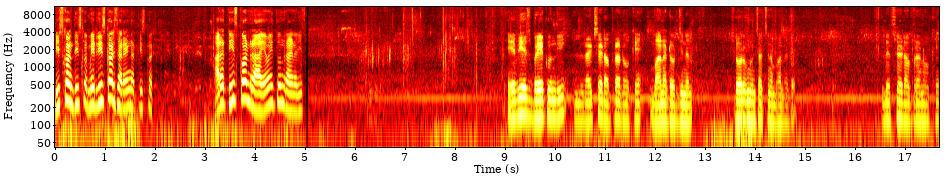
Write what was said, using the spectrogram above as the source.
తీసుకోండి తీసుకో మీరు తీసుకోరు సార్ ఏం కాదు తీసుకోరు అరే తీసుకోండి రా ఏమవుతుంది రా ఆయన తీసుకో? ఏబిఎస్ బ్రేక్ ఉంది. Right side apron okay bonnet original showroom నుంచి వచ్చిన బానటే left side apron okay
